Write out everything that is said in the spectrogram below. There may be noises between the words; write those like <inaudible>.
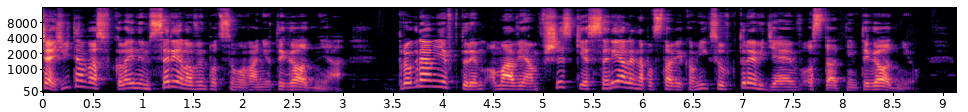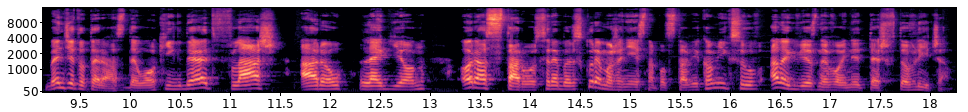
Cześć, witam Was w kolejnym serialowym podsumowaniu tygodnia. Programie, w którym omawiam wszystkie seriale na podstawie komiksów, które widziałem w ostatnim tygodniu. Będzie to teraz The Walking Dead, Flash, Arrow, Legion oraz Star Wars Rebels, które może nie jest na podstawie komiksów, ale Gwiezdne Wojny też w to wliczam.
